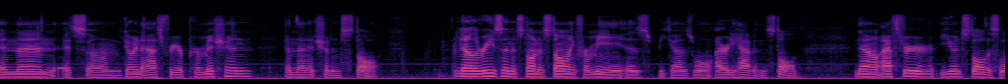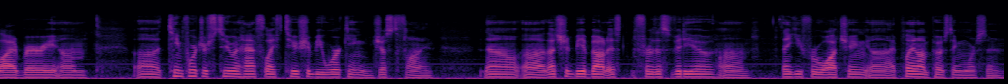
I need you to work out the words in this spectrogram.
and then it's um, going to ask for your permission and then it should install. Now the reason it's not installing for me is because well I already have it installed. Now after you install this library um, uh, Team Fortress 2 and Half-Life 2 should be working just fine. Now uh, that should be about it for this video. Um, thank you for watching. Uh, I plan on posting more soon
